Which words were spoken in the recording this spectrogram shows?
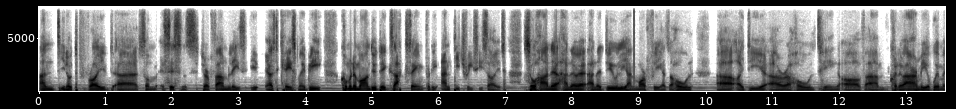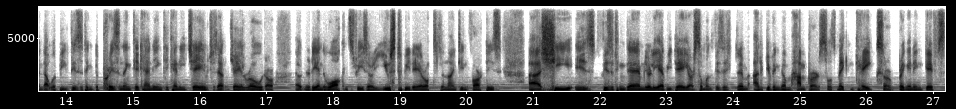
and you know, to provide uh, some assistance to their families, as the case may be. Cumann do the exact same for the anti-treaty side. So Hannah, Hannah, Hannah Dooley and Murphy has a whole uh, idea or a whole thing of um, kind of army of women that would be visiting the prison in Kilkenny, in Kilkenny Jail, which is out in Jail Road or out near the end of Walkin Street, or used to be there up to the 1940s. Uh, she is visiting them nearly every day, or someone's visiting them and giving them hampers. So it's making cakes or bringing in gifts.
